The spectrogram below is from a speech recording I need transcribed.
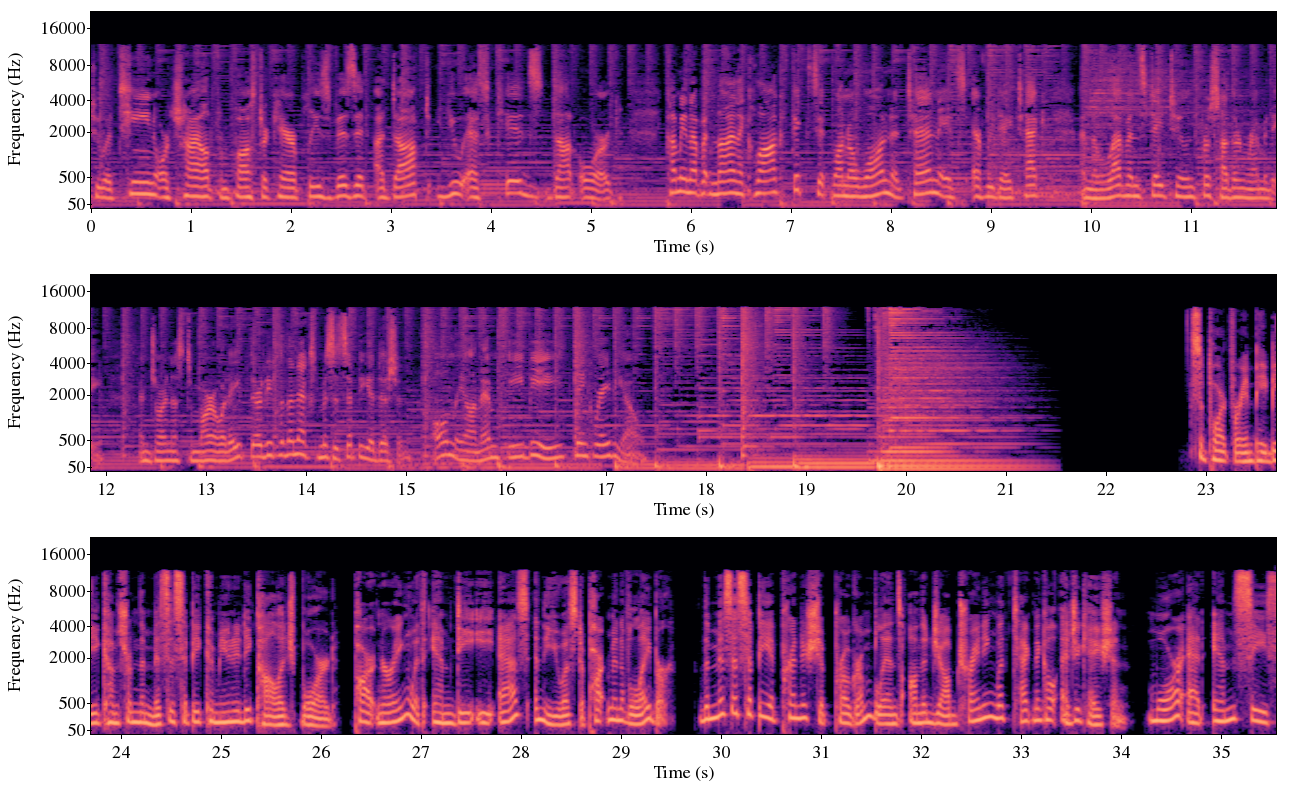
to a teen or child from foster care, please visit adoptuskids.org. Coming up at 9 o'clock, Fix It 101. At 10, it's Everyday Tech. And 11, stay tuned for Southern Remedy. And join us tomorrow at 8.30 for the next Mississippi edition, only on MPB Think Radio. Support for MPB comes from the Mississippi Community College Board, partnering with MDES and the U.S. Department of Labor. The Mississippi Apprenticeship Program blends on the job training with technical education. More at MCC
